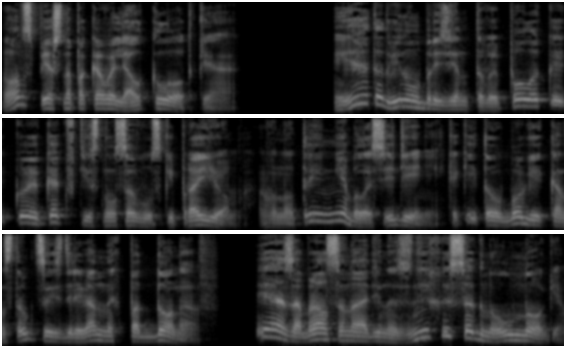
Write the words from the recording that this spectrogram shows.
Он спешно поковылял к лодке. Я отодвинул брезентовый полок и кое-как втиснулся в узкий проем. Внутри не было сидений, какие-то убогие конструкции из деревянных поддонов. Я забрался на один из них и согнул ноги.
